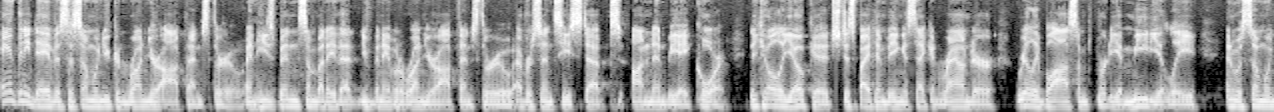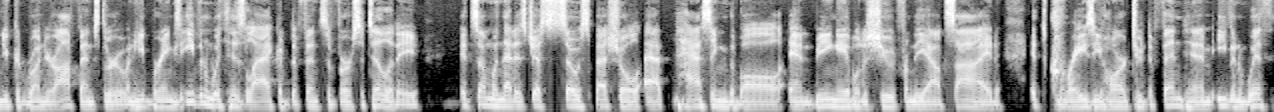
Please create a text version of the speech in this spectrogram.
Anthony Davis is someone you can run your offense through, and he's been somebody that you've been able to run your offense through ever since he stepped on an NBA court. Nikola Jokic, despite him being a second rounder, really blossomed pretty immediately and was someone you could run your offense through. And he brings, even with his lack of defensive versatility, it's someone that is just so special at passing the ball and being able to shoot from the outside. It's crazy hard to defend him, even with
